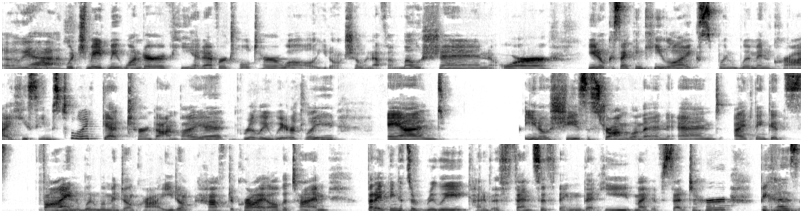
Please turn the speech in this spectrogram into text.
Oh yeah. which made me wonder if he had ever told her, Well, you don't show enough emotion, or, you know, because I think he likes when women cry. He seems to like get turned on by it really weirdly. And, you know, she's a strong woman, and I think it's fine when women don't cry. You don't have to cry all the time. But I think it's a really kind of offensive thing that he might have said to her because,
